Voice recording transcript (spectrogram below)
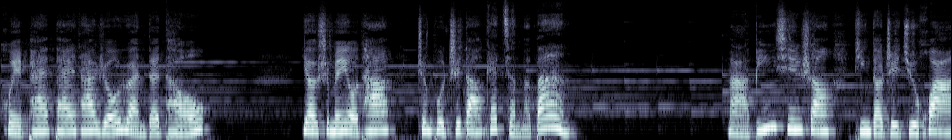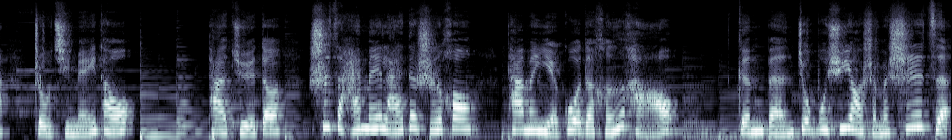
会拍拍它柔软的头。要是没有它，真不知道该怎么办。马彬先生听到这句话，皱起眉头。他觉得狮子还没来的时候，他们也过得很好，根本就不需要什么狮子。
